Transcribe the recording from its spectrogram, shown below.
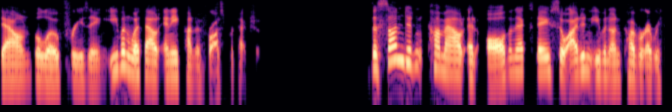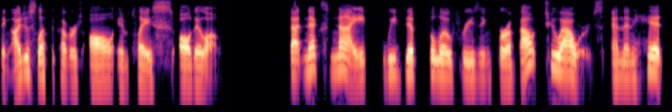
down below freezing, even without any kind of frost protection. The sun didn't come out at all the next day, so I didn't even uncover everything. I just left the covers all in place all day long. That next night, we dipped below freezing for about two hours and then hit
